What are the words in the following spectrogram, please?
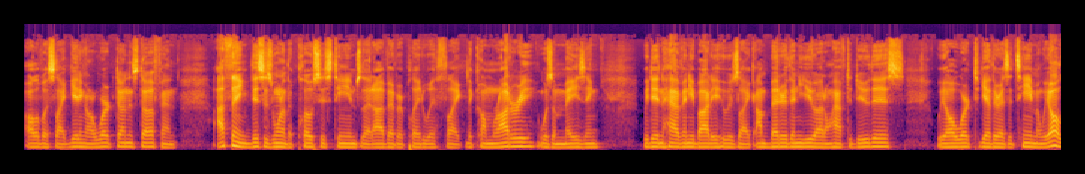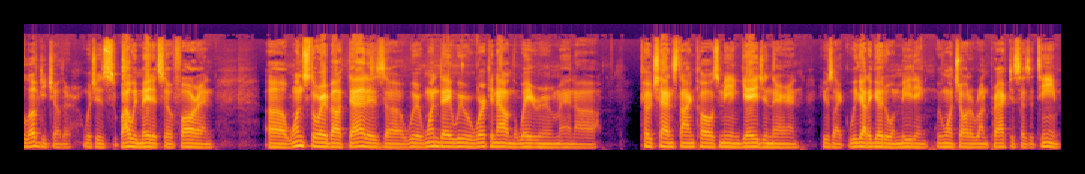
all of us like getting our work done and stuff, and I think this is one of the closest teams that I've ever played with. Like the camaraderie was amazing. We didn't have anybody who was like, I'm better than you. I don't have to do this. We all worked together as a team and we all loved each other, which is why we made it so far. And uh, one story about that is uh, we're, one day we were working out in the weight room and uh, Coach Hattenstein calls me and Gage in there and he was like, We got to go to a meeting. We want y'all to run practice as a team.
